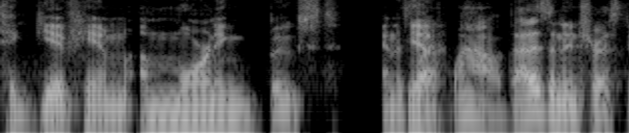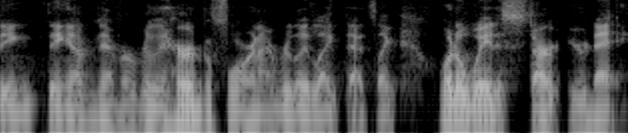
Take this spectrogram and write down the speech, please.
to give him a morning boost and it's yeah. like wow that is an interesting thing i've never really heard before and i really like that it's like what a way to start your day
